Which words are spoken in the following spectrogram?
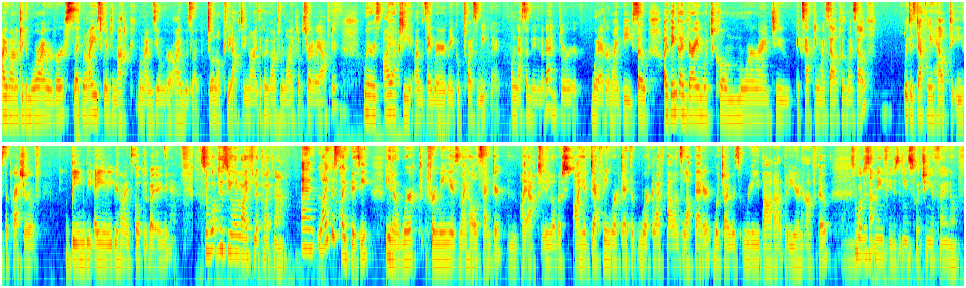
ironically, the more I reverse. Like when I used to go into Mac when I was younger, I was like done up to the absolute nines. I could have gone to a nightclub straight away after. Mm-hmm. Whereas I actually, I would say, wear makeup twice a week now, unless I'm doing an event or whatever it might be. So I think I very much come more around to accepting myself as myself, mm-hmm. Which has definitely helped to ease the pressure of being the Amy behind Sculpted by Amy. so what does your life look like now Um, life is quite busy. You know, work for me is my whole center. Um, I absolutely love it. I have definitely worked out the work life balance a lot better, which I was really bad at about a year and a half ago. so what does that mean for you does it mean switching your phone off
